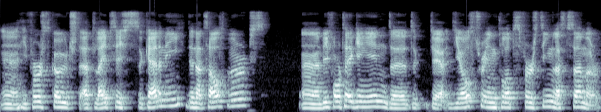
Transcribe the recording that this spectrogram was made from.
Uh, he first coached at Leipzig's academy, then at Salzburg's, uh, before taking in the, the, the, the Austrian club's first team last summer.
